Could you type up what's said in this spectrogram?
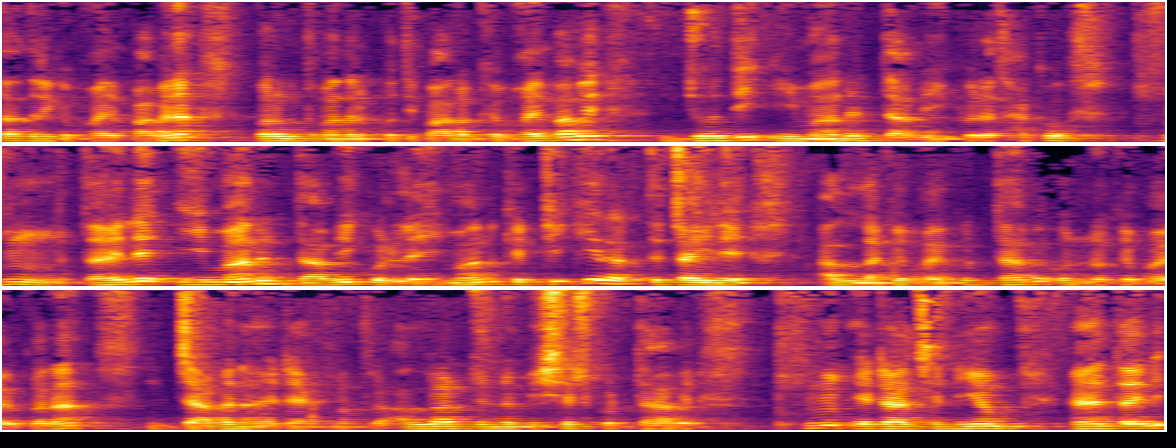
তাদেরকে ভয় পাবে না, বরং তোমাদের প্রতিপালককে ভয় পাবে। যদি ইমানের দাবি করে থাকো, হম তাহলে ইমানের দাবি করলে ইমানকে টিকিয়ে রাখতে চাইলে আল্লাহকে ভয় করতে হবে, অন্যকে ভয় করা যাবে না। এটা একমাত্র আল্লাহর জন্য বিশেষ করতে হবে। হম, এটা আছে নিয়ম। হ্যাঁ তাইলে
